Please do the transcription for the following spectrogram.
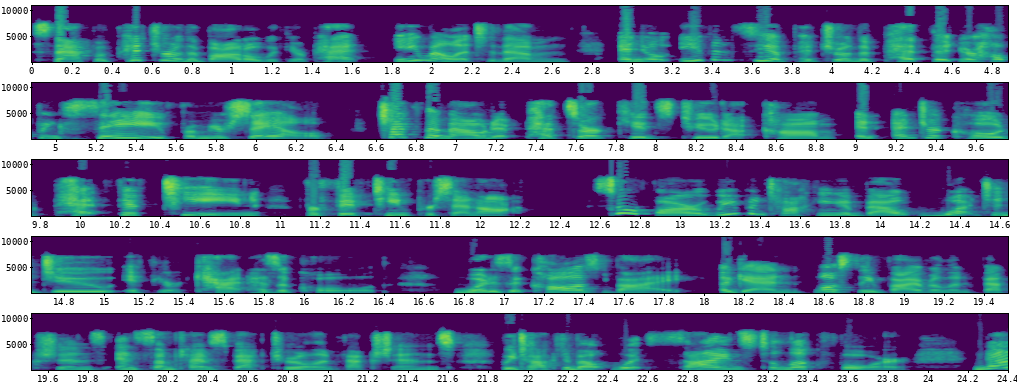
Snap a picture of the bottle with your pet, email it to them, and you'll even see a picture of the pet that you're helping save from your sale. Check them out at petsarekidstoo.com and enter code PET15 for 15% off. So far, we've been talking about what to do if your cat has a cold. What is it caused by? Again, mostly viral infections and sometimes bacterial infections. We talked about what signs to look for. Now,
